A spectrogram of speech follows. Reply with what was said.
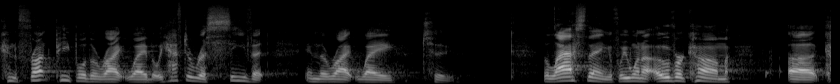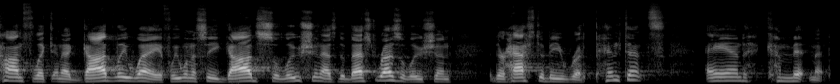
confront people the right way, but we have to receive it in the right way too. The last thing, if we want to overcome uh, conflict in a godly way, if we want to see God's solution as the best resolution, there has to be repentance and commitment.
